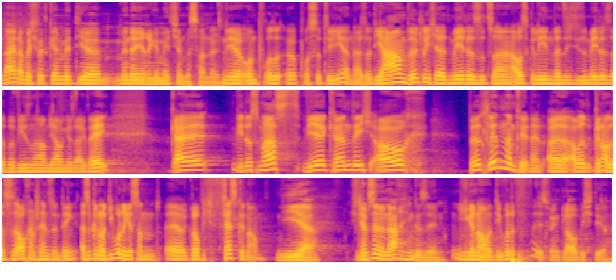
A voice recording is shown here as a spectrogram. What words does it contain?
Nein, aber ich würde gern mit dir minderjährige Mädchen misshandeln. Nee, und äh, prostituieren. Also die haben wirklich halt Mädels sozusagen ausgeliehen, wenn sich diese Mädels da bewiesen haben, die haben gesagt, hey, geil, wie du es machst, wir können dich auch Bill Clinton empfehlen. Nein, äh, aber genau, das ist auch anscheinend so ein Ding. Also genau, die wurde gestern, äh, glaube ich, festgenommen. Ja. Ich habe es in den Nachrichten gesehen. Genau, die wurde, Deswegen glaube ich dir.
